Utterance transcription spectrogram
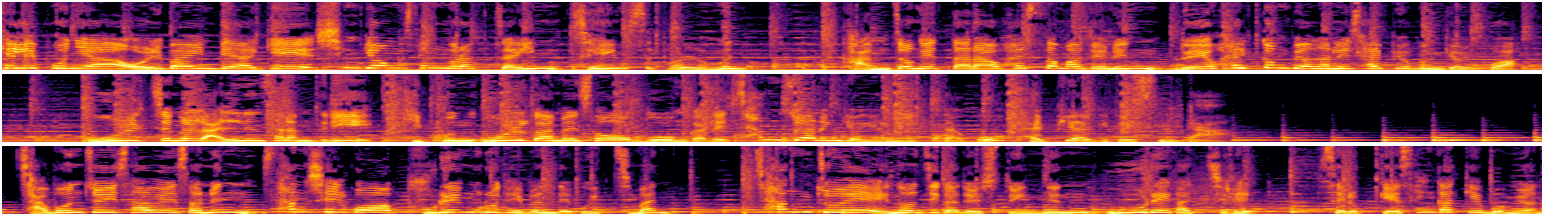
캘리포니아 얼바인 대학의 신경생물학자인 제임스 펄롱은 감정에 따라 활성화되는 뇌 활동 변화를 살펴본 결과 우울증을 앓는 사람들이 깊은 우울감에서 무언가를 창조하는 경향이 있다고 발표하기도 했습니다. 자본주의 사회에서는 상실과 불행으로 대변되고 있지만 창조의 에너지가 될 수도 있는 우울의 가치를 새롭게 생각해 보면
